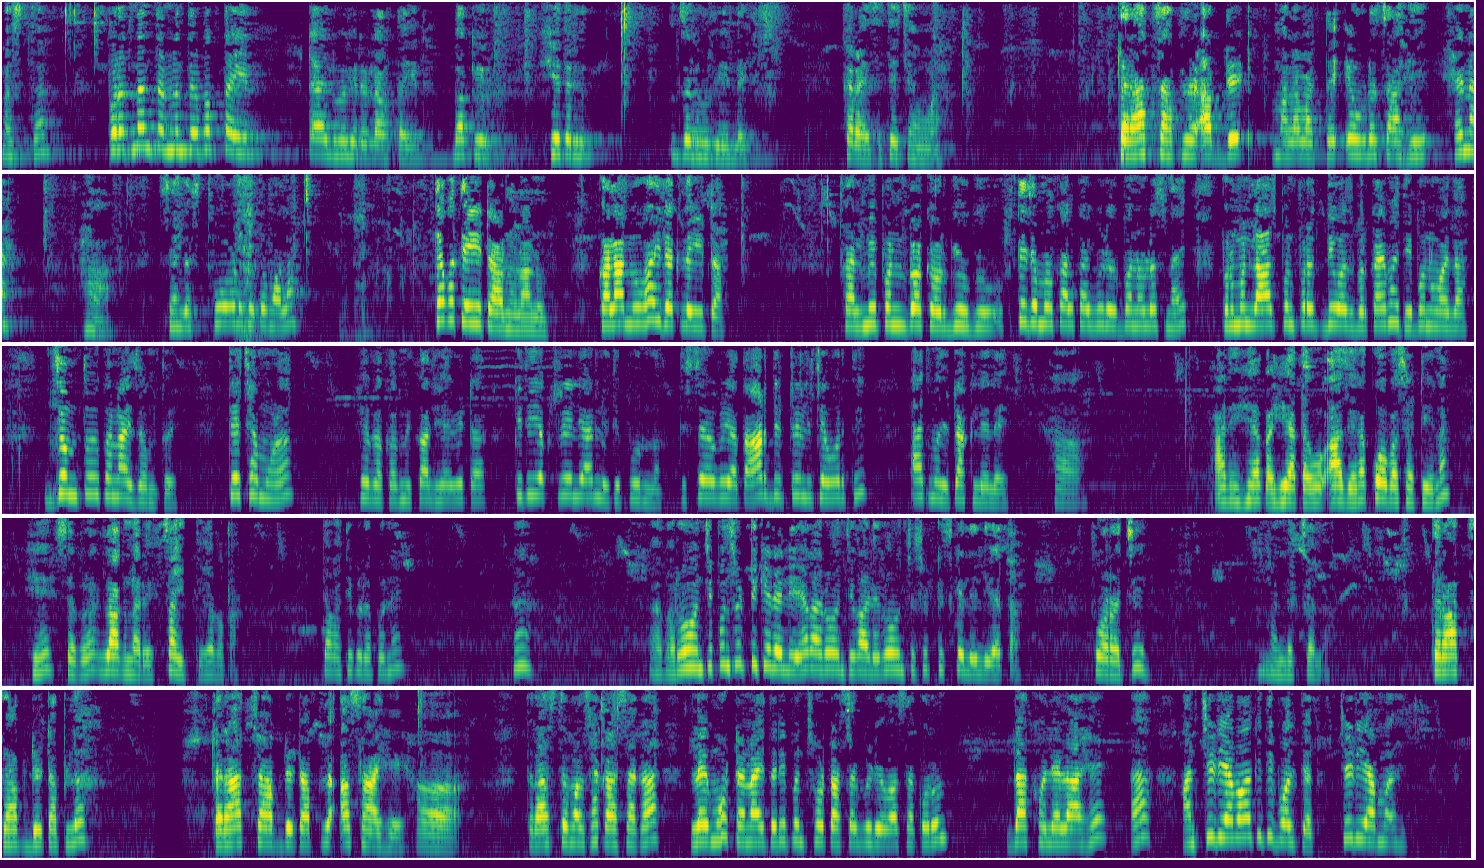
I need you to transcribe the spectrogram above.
मस्त. परत नंतर नंतर बघता येईल. टाईल वगैरे लावता येईल. बाकी हे तरी जरूर येईल करायचं त्याच्यामुळं. तर आजचं आपलं अपडेट मला वाटतं एवढंच आहे. है ना? हां. सांगच थोडंसं तुम्हाला तेव्हा ते इटा आणून आणून. काल आम्ही वाहिल्यातलं इटा. काल मी पण डोक्यावर घेऊ घेऊ. त्याच्यामुळे काल काय व्हिडिओ बनवलंच नाही. पण म्हणलं आज पण परत दिवसभर काय माहिती बनवायला. जमतोय का नाही जमतोय? त्याच्यामुळं हे बघा मी काल ह्या विटा किती एक ट्रेली आणली होती पूर्ण. ती सगळी आता अर्धी ट्रेलीच्या वरती आतमध्ये टाकलेलं आहे. हा. आणि हे का हे आता आज आहे ना कोबासाठी आहे ना हे सगळं लागणार आहे साहित्य हे बघा. तेव्हा तिकडं पण आहे. हं. हा रोहनची पण सुट्टी केलेली आहे का रोहनची गाडी रोहनची सुट्टीच केलेली आहे आता. पोराची. म्हणलं चला. तर आजचं अपडेट आपलं तर आजचं अपडेट आपलं असं आहे हा. तर आज तुम्हाला सकाळ सकाळ लय मोठा नाही तरी पण छोटासा व्हिडिओ असा करून दाखवलेला आहे हा. आणि चिडिया बघा किती बोलतात चिडिया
